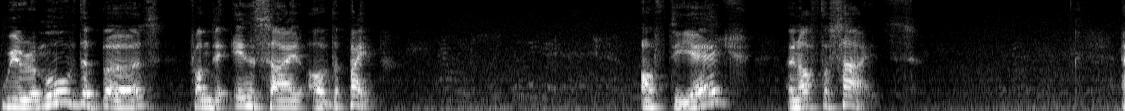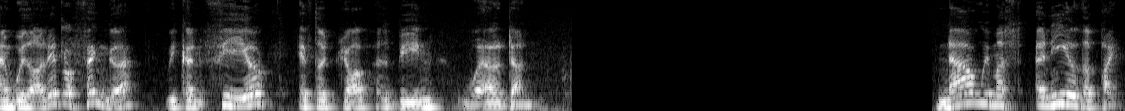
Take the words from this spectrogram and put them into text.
We remove the burrs from the inside of the pipe off the edge and off the sides. And with our little finger, we can feel if the job has been well done. Now we must anneal the pipe,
